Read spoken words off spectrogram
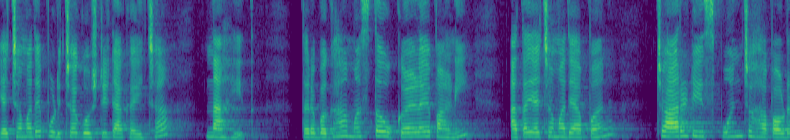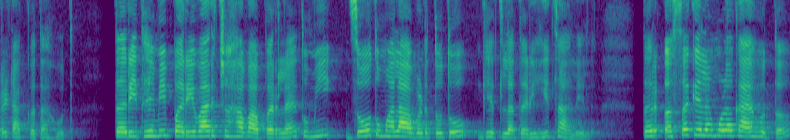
याच्यामध्ये पुढच्या गोष्टी टाकायच्या नाहीत. तर बघा मस्त उकळलं आहे पाणी. आता याच्यामध्ये आपण चार टीस्पून चहा पावडर टाकत आहोत. तर इथे मी परिवार चहा वापरला आहे तुम्ही जो तुम्हाला आवडतो तो घेतला तरीही चालेल. तर असं केल्यामुळं काय होतं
